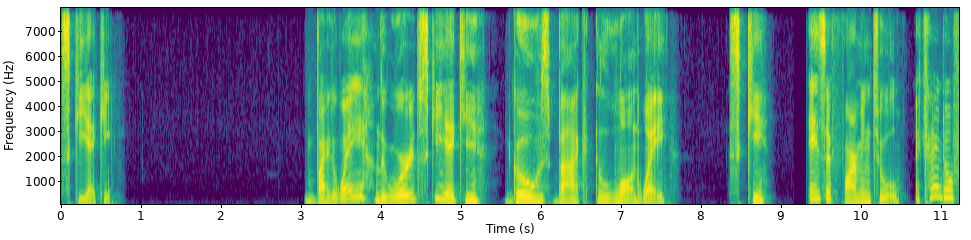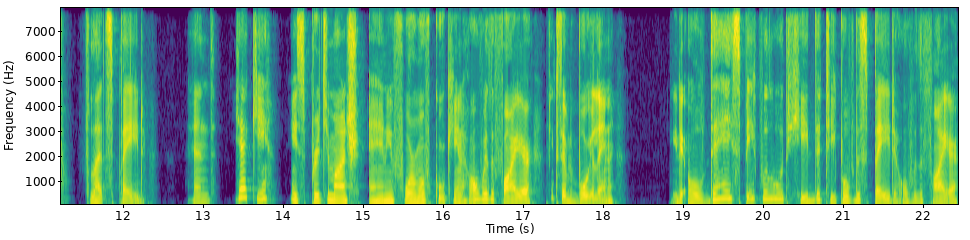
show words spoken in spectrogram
sukiyaki. By the way, the word sukiyaki goes back a long way. Suki is a farming tool, a kind of flat spade, and yaki is pretty much any form of cooking over the fire except boiling. In the old days, people would heat the tip of the spade over the fire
